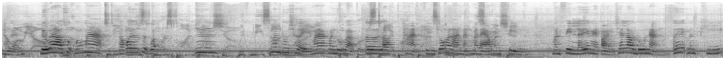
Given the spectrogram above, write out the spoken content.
เหมือน Hello, y'all. หรือเวลาเราสุขมาก ๆ เราก็รู้สึกว่า อืม มัมันนดูดูเฉเฉยยมามากกมัมันนดูดูแบแบบบเอเอออเราเราผ่าผ่านนฟิฟินนช่ช่ววงงเวเวลาลานั้นั้นนมามาแล้แล้ววมัมันนฟิฟินนมันฟินแล้วยังไงต่ออย่างเช่นเราดูหนัง เอ้ย มัน peak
